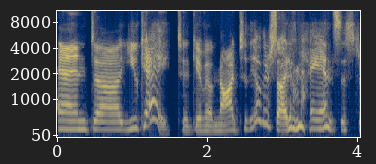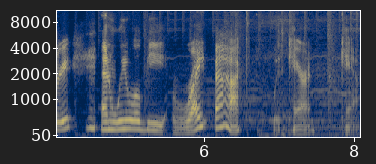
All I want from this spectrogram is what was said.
and uh, UK to give a nod to the other side of my ancestry. And we will be right back with Karen Kan.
